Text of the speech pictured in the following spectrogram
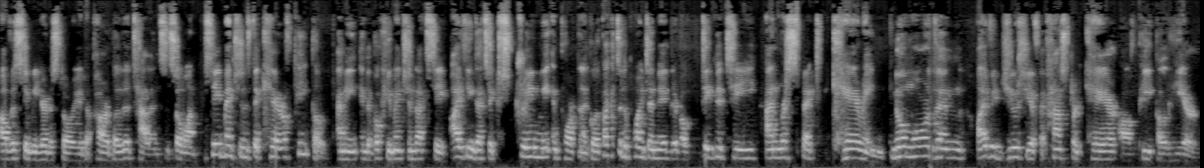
obviously, we hear the story of the parable of the talents and so on. Steve mentions the care of people. I mean, in the book, you mentioned that, Steve. I think that's extremely important. It goes back to the point I made about dignity and respect, caring. No more than I have a duty of the pastoral care of people here.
